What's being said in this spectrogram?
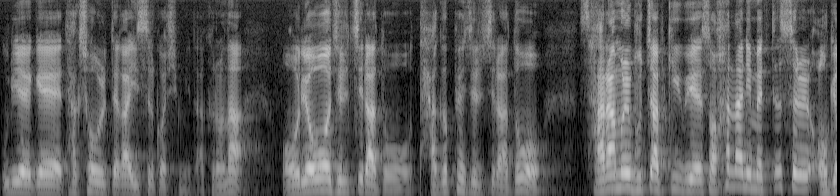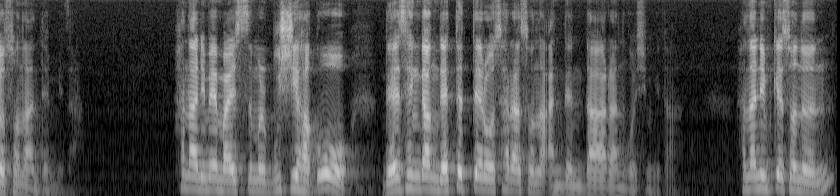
우리에게 닥쳐올 때가 있을 것입니다. 그러나 어려워질지라도 다급해질지라도 사람을 붙잡기 위해서 하나님의 뜻을 어겨서는 안 됩니다. 하나님의 말씀을 무시하고 내 생각 내 뜻대로 살아서는 안 된다라는 것입니다. 하나님께서는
